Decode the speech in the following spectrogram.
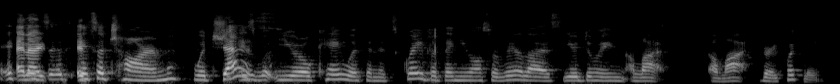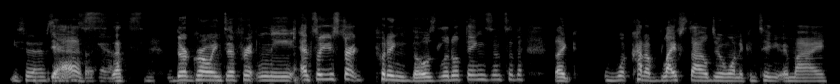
It's, and it's, I, it's, it's, a charm, which yes. is what you're okay with, and it's great. But then you also realize you're doing a lot, a lot very quickly. You see what I'm saying? Yes, so, yeah. that's they're growing differently, and so you start putting those little things into the like. What kind of lifestyle do I want to continue? Am I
